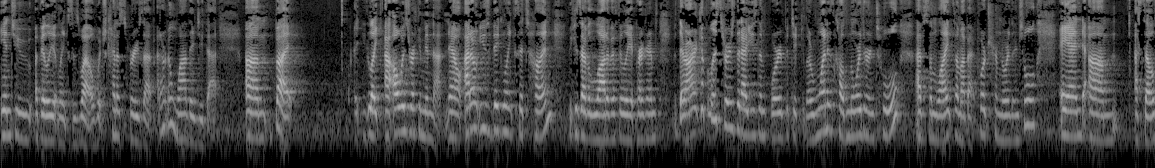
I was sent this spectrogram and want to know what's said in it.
into affiliate links as well, which kind of screws up. I don't know why they do that. Um, but like I always recommend that. Now I don't use VigLinks a ton because I have a lot of affiliate programs, but there are a couple of stores that I use them for in particular. One is called Northern Tool. I have some lights on my back porch from Northern Tool, and um, I sell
